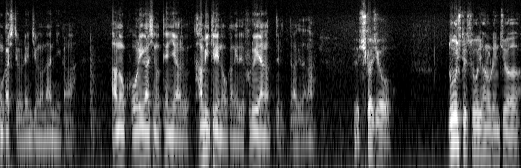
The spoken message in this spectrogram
動かしている連中の何人かがあの氷菓子の手にある紙切れのおかげで震え上がってるってわけだな。しかしよどうして総理派の連中は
